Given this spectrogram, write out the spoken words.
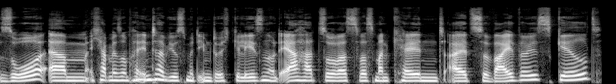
so. Ähm, ich habe mir so ein paar Interviews mit ihm durchgelesen und er hat sowas, was man kennt als Survivor's Guild.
